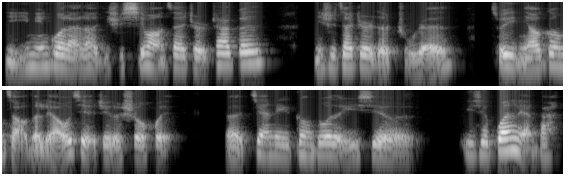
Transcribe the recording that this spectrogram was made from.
你移民过来了，你是希望在这儿扎根，你是在这儿的主人，所以你要更早的了解这个社会，呃，建立更多的一些一些关联吧。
